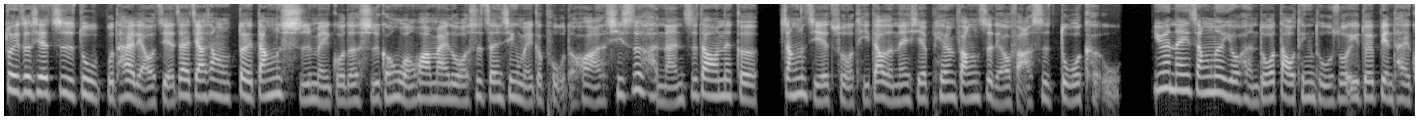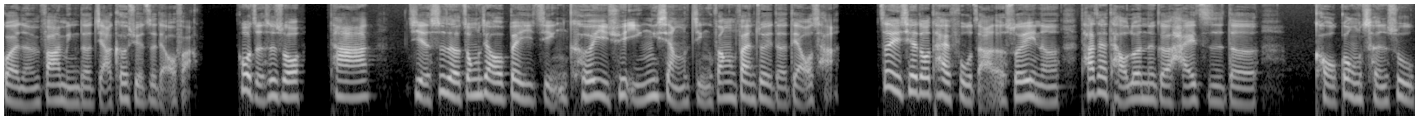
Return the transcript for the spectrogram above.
对这些制度不太了解，再加上对当时美国的时空文化脉络是真心没个谱的话，其实很难知道那个章节所提到的那些偏方治疗法是多可恶。因为那一章呢，有很多道听途说，一堆变态怪人发明的假科学治疗法，或者是说他。解释的宗教背景可以去影响警方犯罪的调查，这一切都太复杂了。所以呢，他在讨论那个孩子的口供陈述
